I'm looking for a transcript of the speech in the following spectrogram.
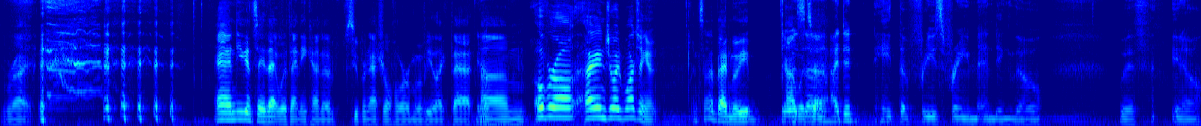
Right. and you can say that with any kind of supernatural horror movie like that. Yep. Um, overall, I enjoyed watching it. It's not a bad movie. There I was would uh, say. I did hate the freeze frame ending though, with you know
